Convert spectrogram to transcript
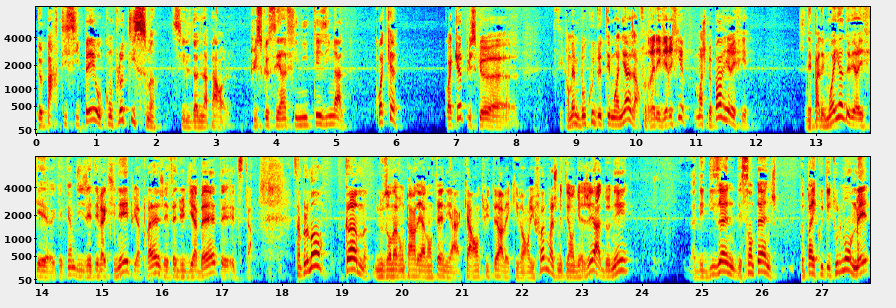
de participer au complotisme s'il donne la parole, puisque c'est infinitésimal. Quoique, quoique, puisque euh, c'est quand même beaucoup de témoignages. Alors, il faudrait les vérifier. Moi, je ne peux pas vérifier. Je n'ai pas les moyens de vérifier. Euh, quelqu'un me dit j'ai été vacciné, puis après j'ai fait du diabète, etc. Simplement, comme nous en avons parlé à l'antenne il y a 48 heures avec Yvan Ruffol, moi je m'étais engagé à donner à des dizaines, des centaines, je ne peux pas écouter tout le monde, mais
